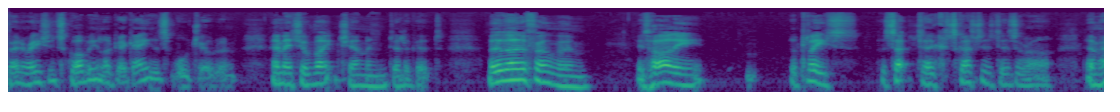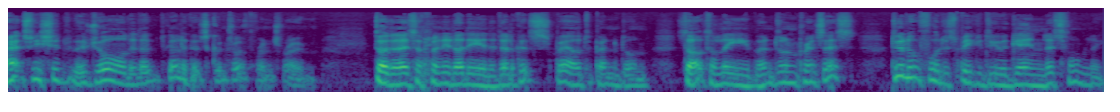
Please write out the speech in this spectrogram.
Federation squabbling like a gang of small children. I met your right, Chairman Delegate. Of the throne room. It's hardly the place for such discussions as there are. Then perhaps we should withdraw the delegates' conference room. That's a splendid idea. The delegates spell to Pendleton. Start to leave. Pendleton, Princess? Do look forward to speaking to you again, less formally.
